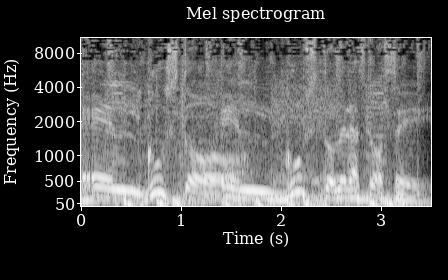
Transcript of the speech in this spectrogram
El gusto, el gusto de las 12.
